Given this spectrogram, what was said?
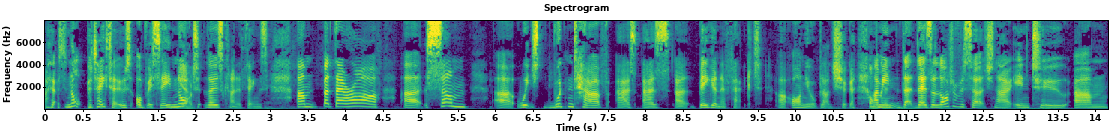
it's not potatoes, obviously, not yeah. those kind of things. Um, but there are uh, some uh, which wouldn't have as as uh, big an effect uh, on your blood sugar. Okay. I mean, th- there's a lot of research now into. Um,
